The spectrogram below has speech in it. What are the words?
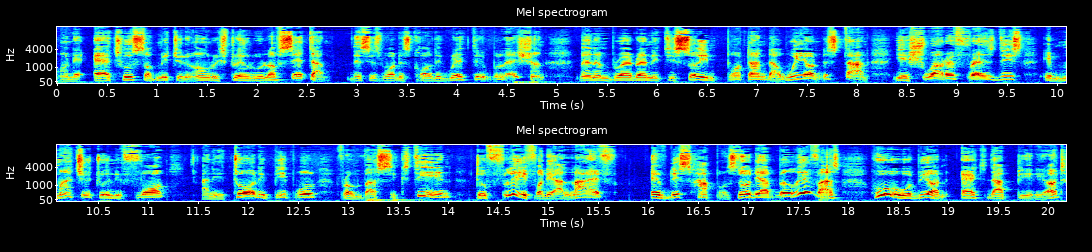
on the earth who submit to the unrestrained rule of Satan. This is what is called the Great Tribulation. Men and brethren, it is so important that we understand. Yeshua referenced this in Matthew 24 and he told the people from verse 16 to flee for their life if this happens. So they are believers who will be on earth that period.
